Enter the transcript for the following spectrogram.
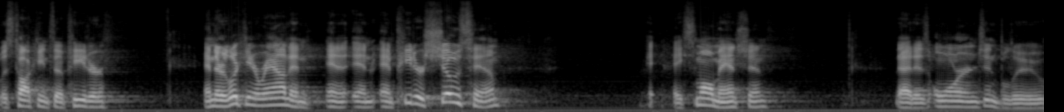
was talking to Peter and they're looking around, and, and, and, and Peter shows him a, small mansion that is orange and blue,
